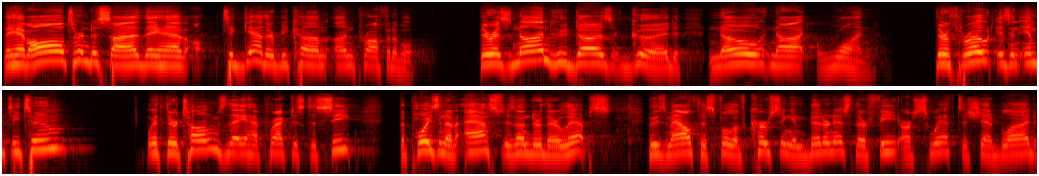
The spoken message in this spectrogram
They have all turned aside. They have together become unprofitable. There is none who does good, no, not one. Their throat is an empty tomb. With their tongues they have practiced deceit. The poison of asps is under their lips whose mouth is full of cursing and bitterness. Their feet are swift to shed blood.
